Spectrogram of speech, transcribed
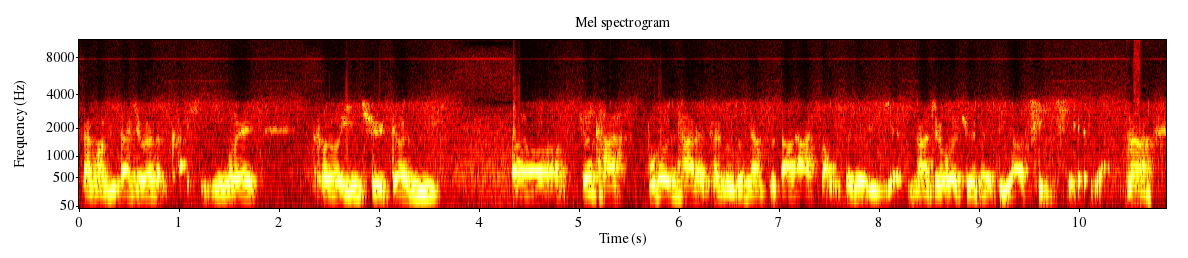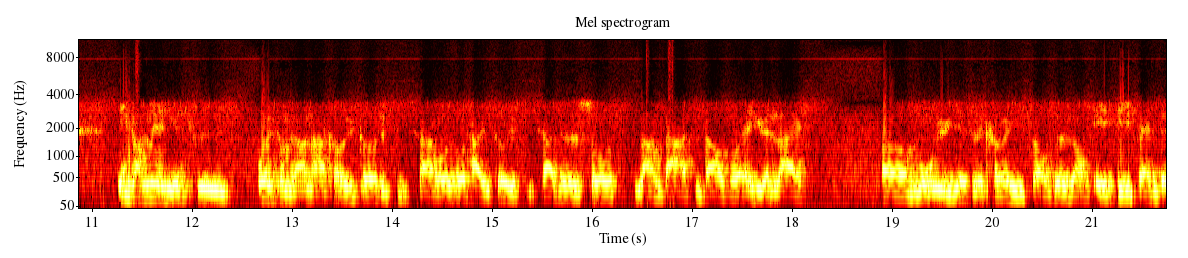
三项比赛就会很开心，因为可以去跟，呃，就是他不论他的程度怎么样，至少他懂这个语言，那就会觉得比较亲切这样。那一方面也是为什么要拿课语歌去比赛，或者说台语歌去比赛，就是说让大家知道说，哎，原来。呃，母语也是可以走这种 indie band 的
